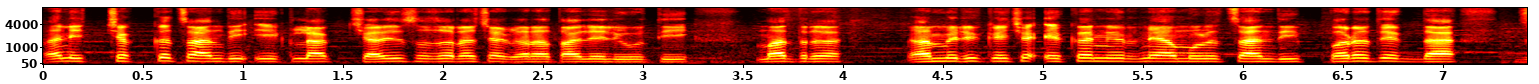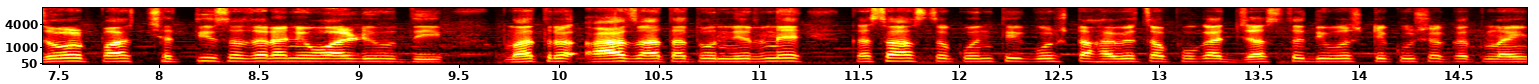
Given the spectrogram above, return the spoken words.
आणि चक्क चांदी एक लाख चाळीस हजाराच्या घरात आलेली होती. मात्र अमेरिकेच्या एका निर्णयामुळे चांदी परत एकदा जवळपास छत्तीस हजारांनी वाढली होती. मात्र आज आता तो निर्णय कसा असतो कोणती गोष्ट हवेचा फुगा जास्त दिवस टिकू शकत नाही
